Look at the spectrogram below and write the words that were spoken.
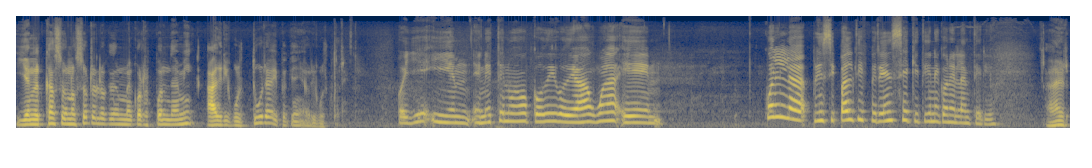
y en el caso de nosotros lo que me corresponde a mí, agricultura y pequeños agricultores. Oye, y en, este nuevo código de agua, eh, ¿cuál es la principal diferencia que tiene con el anterior? A ver,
